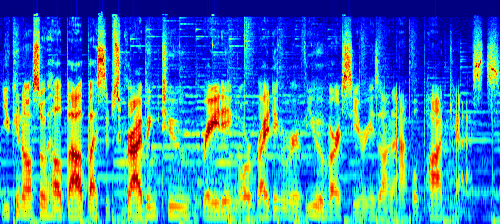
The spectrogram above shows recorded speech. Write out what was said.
You can also help out by subscribing to, rating, or writing a review of our series on Apple Podcasts.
